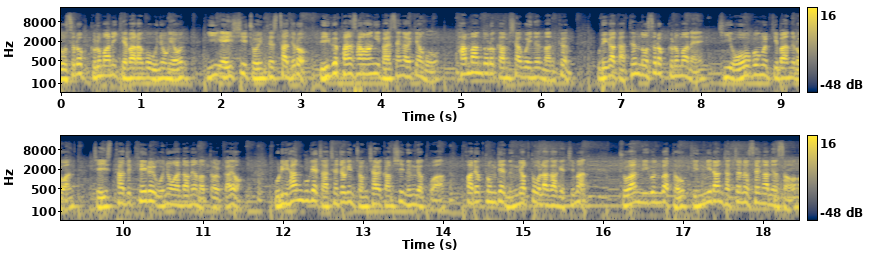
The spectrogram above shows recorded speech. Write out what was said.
노스롭 그루먼이 개발하고 운용해온 E-8C Joint STARS로 위급한 상황이 발생할 경우 한반도를 감시하고 있는 만큼 우리가 같은 노스롭 그루먼의 G550을 기반으로 한 JSTARS-K를 운용한다면 어떨까요? 우리 한국의 자체적인 정찰 감시 능력과 화력 통제 능력도 올라가겠지만 주한미군과 더욱 긴밀한 작전을 수행하면서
